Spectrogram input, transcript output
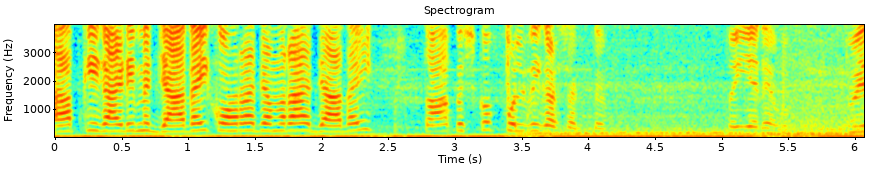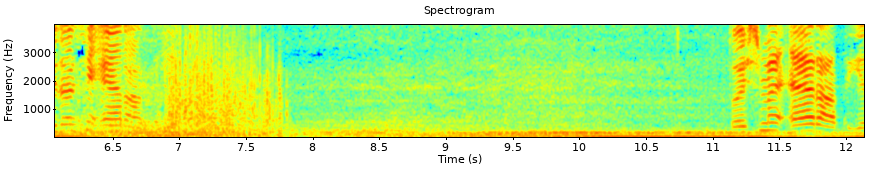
आपकी गाड़ी में ज़्यादा ही कोहरा जम रहा है, ज़्यादा ही तो आप इसको फुल भी कर सकते हो। तो ये देखो तो इधर से एयर आती है। तो इसमें एयर आती है।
